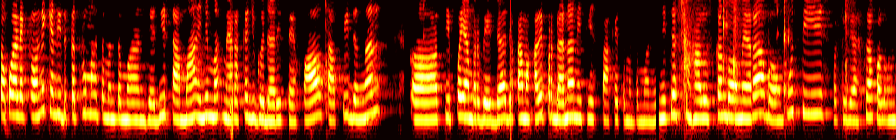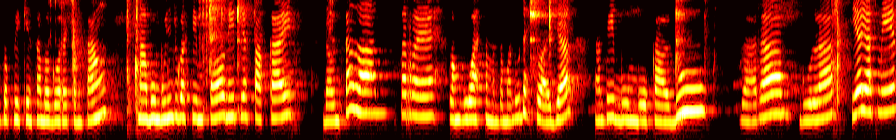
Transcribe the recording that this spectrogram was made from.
toko elektronik yang di dekat rumah teman-teman. Jadi sama ini mereknya juga dari Teval tapi dengan uh, tipe yang berbeda. Pertama kali perdana Nitias pakai teman-teman. Nitias menghaluskan bawang merah, bawang putih seperti biasa kalau untuk bikin sambal goreng kentang. Nah bumbunya juga simple. Nitias pakai daun salam, serai, lengkuas teman-teman. Udah itu aja. Nanti bumbu kaldu, garam, gula. Ya Yasmin?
